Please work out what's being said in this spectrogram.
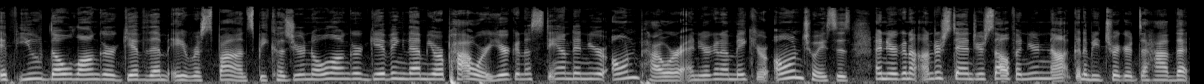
if you no longer give them a response because you're no longer giving them your power, you're going to stand in your own power and you're going to make your own choices and you're going to understand yourself and you're not going to be triggered to have that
